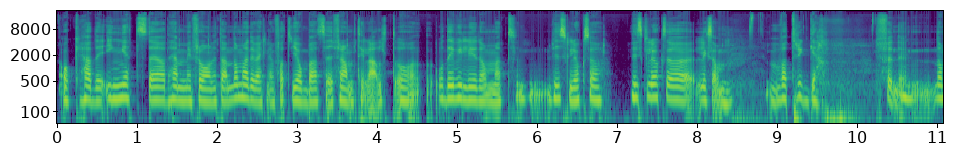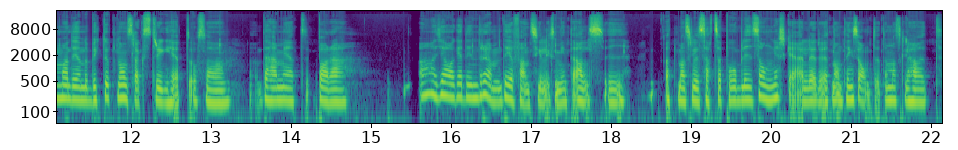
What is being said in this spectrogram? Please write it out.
Och hade inget stöd hemifrån, utan de hade verkligen fått jobba sig fram till allt. Och, och det ville ju de att vi skulle också, vi skulle också liksom vara trygga. För Mm. de hade ändå byggt upp någon slags trygghet. Och så det här med att bara ah, jaga din dröm, det fanns ju liksom inte alls i att man skulle satsa på att bli sångerska eller du vet, någonting sånt, utan man skulle ha ett,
